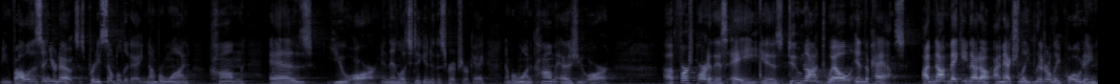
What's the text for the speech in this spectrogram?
you can follow this in your notes. It's pretty simple today. Number one, come as you are. And then let's dig into the scripture, okay? Number one, come as you are. Uh, first part of this, A, is do not dwell in the past. I'm not making that up. I'm actually literally quoting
